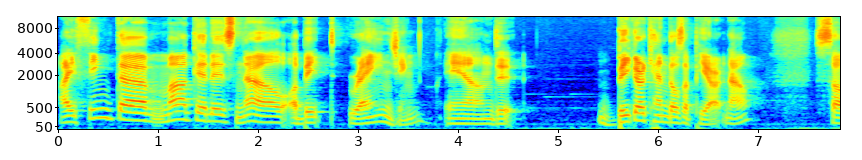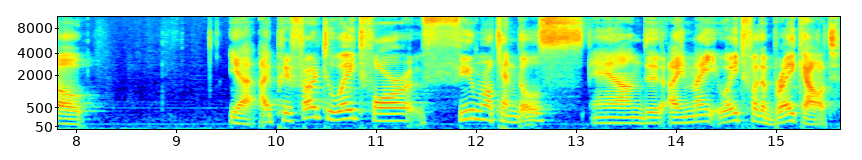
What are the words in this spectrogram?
I think the market is now a bit ranging and bigger candles appear now. So yeah, I prefer to wait for a few more candles and uh, I may wait for the breakout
